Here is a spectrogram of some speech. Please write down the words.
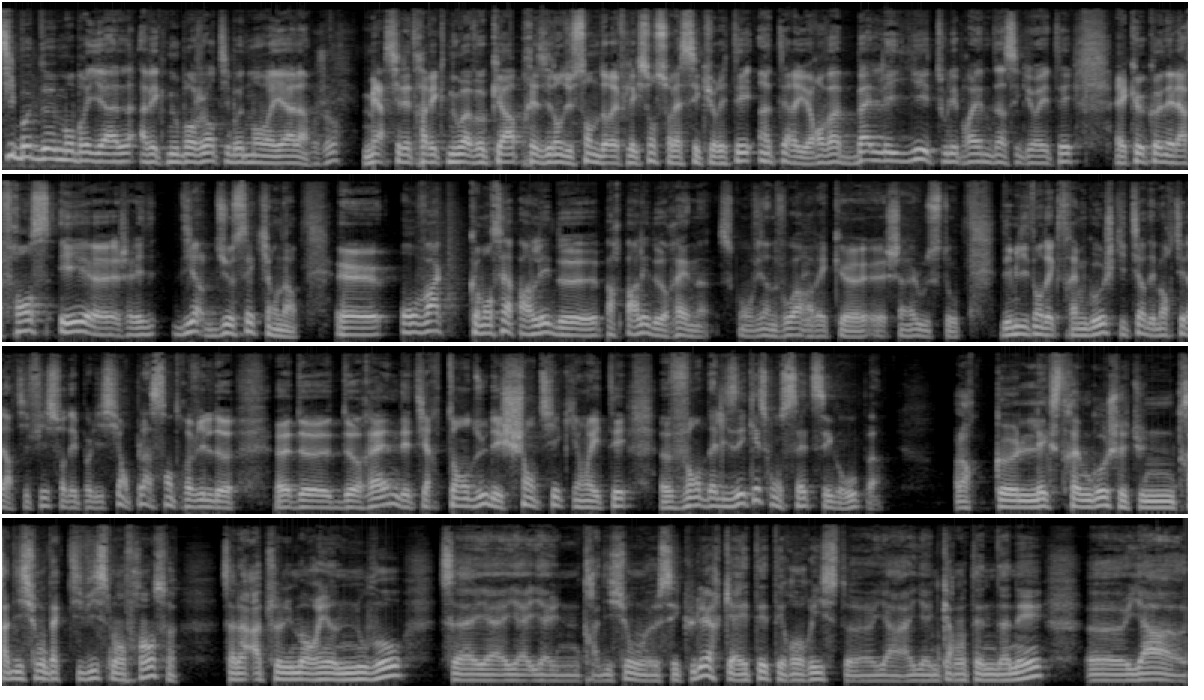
Thibaut de Montbrial avec nous. Bonjour Thibaut de Montbrial. Bonjour. Merci d'être avec nous, avocat, président du Centre de réflexion sur la sécurité intérieure. On va balayer tous les problèmes d'insécurité que connaît la France et euh, j'allais dire, Dieu sait qu'il y en a. Euh, on va commencer à parler de, par parler de Rennes, ce qu'on vient de voir avec euh, Chanel Housteau. Des militants d'extrême gauche qui tirent des mortiers d'artifice sur des policiers en plein centre-ville de, euh, de, de Rennes, des tirs tendus, des chantiers qui ont été vandalisés. Qu'est-ce qu'on sait de ces groupes? Alors que l'extrême gauche est une tradition d'activisme en France, ça n'a absolument rien de nouveau. Il y, a- une tradition euh, séculaire qui a été terroriste euh, il y a, une quarantaine d'années. Euh, il y a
